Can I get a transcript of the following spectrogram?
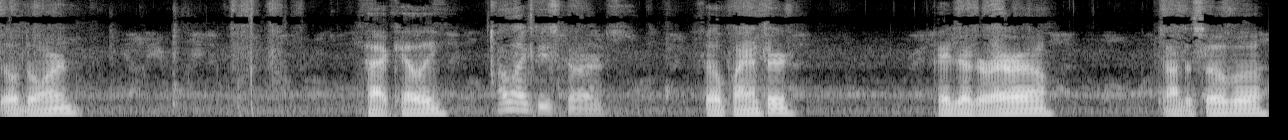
Bill Dorn. Pat Kelly. I like these cards. Phil Plantier. Pedro Guerrero. John DeSilva.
